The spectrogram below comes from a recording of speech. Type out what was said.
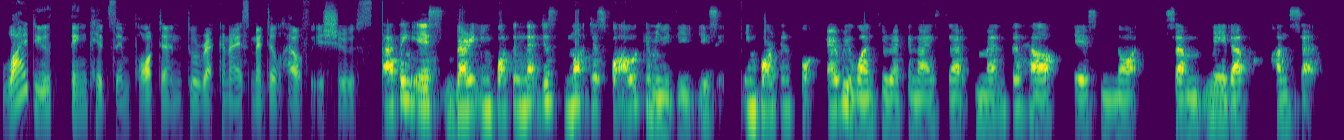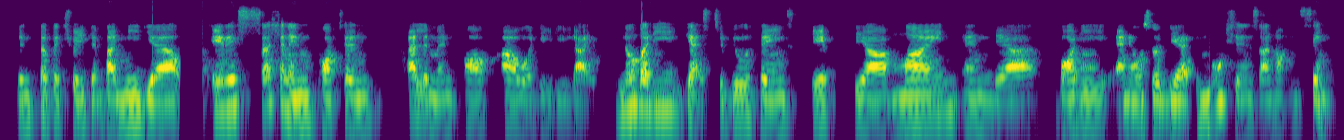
Why do you think it's important to recognize mental health issues? I think it's very important, not just not just for our community, it's important for everyone to recognize that mental health is not some made up concept been perpetuated by media. It is such an important element of our daily life. Nobody gets to do things if their mind and their body and also their emotions are not in sync.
